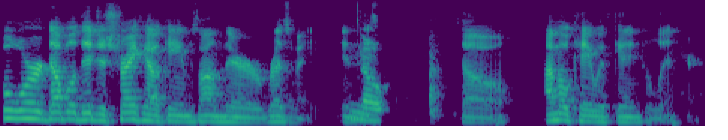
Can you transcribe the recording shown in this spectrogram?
four double digit strikeout games on their resume. no. So I'm okay with getting to Lynn here.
